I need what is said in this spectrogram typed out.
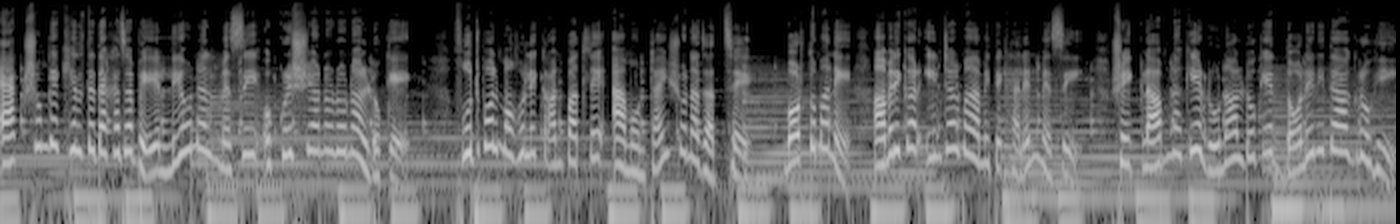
একসঙ্গে খেলতে দেখা যাবে লিওনেল মেসি ও ক্রিশ্চিয়ানো রোনাল্ডোকে। ফুটবল মহলে কান পাতলে এমনটাই শোনা যাচ্ছে। বর্তমানে আমেরিকার ইন্টার মায়ামিতে খেলেন মেসি। সেই ক্লাব নাকি রোনাল্ডোকে দলে নিতে আগ্রহী।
